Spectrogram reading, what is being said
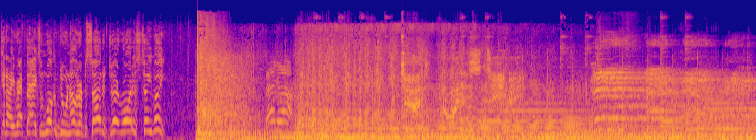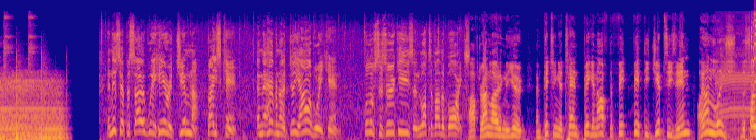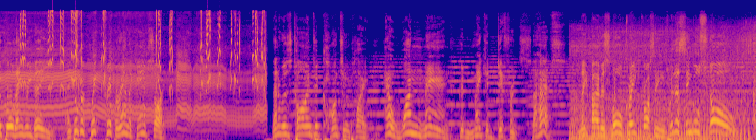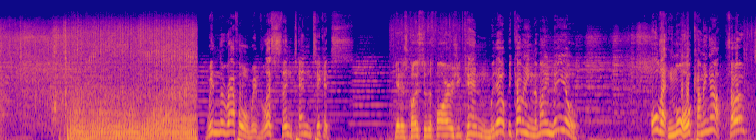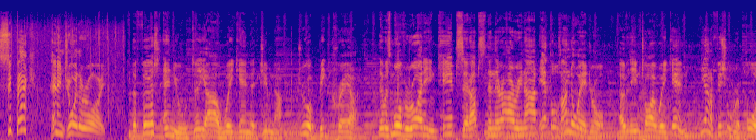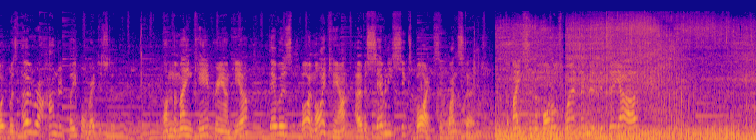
G'day ratbags and welcome to another episode of Dirt Riders TV. Bag it up. In this episode we're here at Jimna Base Camp and they're having a DR weekend full of Suzukis and lots of other bikes. After unloading the ute and pitching a tent big enough to fit 50 gypsies in, I unleashed the so-called Angry Bee and took a quick trip around the campsite. Then it was time to contemplate how one man could make a difference. Perhaps leap over small creek crossings with a single stall. Win the raffle with less than 10 tickets. Get as close to the fire as you can without becoming the main meal. All that and more coming up. So, Sit back and enjoy the ride. the first annual DR weekend at Jimna drew a big crowd. There was more variety in camp setups than there are in Aunt Ethel's underwear drawer. Over the entire weekend, the unofficial report was over a hundred people registered. On the main campground here, there was, by my count, over 76 bikes at one stage. The mates and the models weren't limited to DRs,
